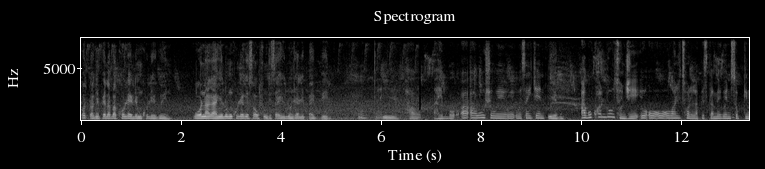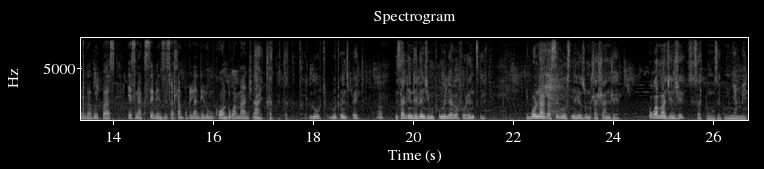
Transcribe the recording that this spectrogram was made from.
kodwa ke phela bakholelwe emkhulekweni wona kanye lo mkhuleko esawufundisa yilo njalo iBhayibheli. Mm, Hawu ayibo a- awusho we- we- wesayitsheni yebo. Akukho lutho nje o- o- o- owalithola lapha esigamekweni sokuginqika kwebhasi esingakusebenzisa mhlawumbe ukulandela umkhondo kwamanje. hayi cha cha cha cha, lutho lutho inspector. Ngisalindele nje imiphumela ka forensic ibonaka sebeyosinikeza umhlahlandlela. Okwamanje nje sisadunguze ebumnyameni.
